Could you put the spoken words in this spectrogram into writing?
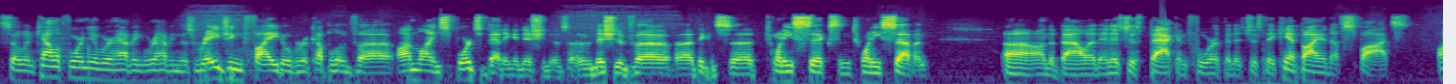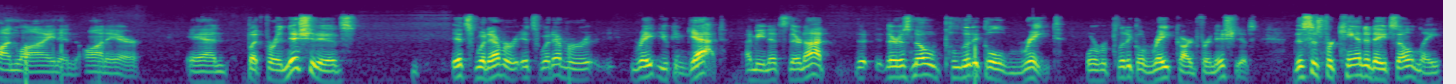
so in California, we're having we're having this raging fight over a couple of uh, online sports betting initiatives. Uh, initiative, uh, I think it's uh, 26 and 27 uh, on the ballot, and it's just back and forth, and it's just they can't buy enough spots online and on air. And but for initiatives, it's whatever it's whatever rate you can get. I mean, it's they're not there is no political rate or political rate card for initiatives. This is for candidates only,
